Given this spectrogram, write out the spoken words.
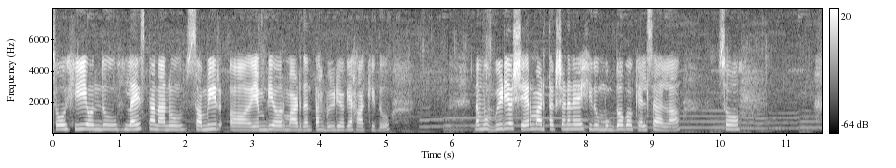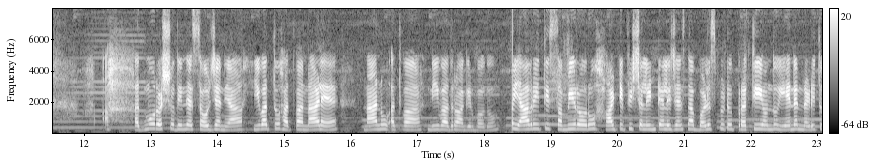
so ಈ ಒಂದು ಲೈನ್ಸ್ನ ನಾನು ಸಮೀರ್ ಎಂ ಡಿ ಅವ್ರು ಮಾಡಿದಂತಹ ವಿಡಿಯೋಗೆ ಹಾಕಿದ್ದು. ನಾವು ವಿಡಿಯೋ ಶೇರ್ ಮಾಡಿದ ತಕ್ಷಣವೇ ಇದು ಮುಗ್ದೋಗೋ ಕೆಲಸ ಅಲ್ಲ. ಸೊ ಹದಿಮೂರು ವರ್ಷದಿಂದ ಸೌಜನ್ಯ ಇವತ್ತು ಅಥವಾ ನಾಳೆ ನಾನು ಅಥವಾ ನೀವಾದರೂ ಆಗಿರ್ಬೋದು. ಯಾವ ರೀತಿ ಸಮೀರ್ ಅವರು ಆರ್ಟಿಫಿಷಿಯಲ್ ಇಂಟೆಲಿಜೆನ್ಸ್ನ ಬಳಸ್ಬಿಟ್ಟು ಪ್ರತಿಯೊಂದು ಏನೇನು ನಡೀತು,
